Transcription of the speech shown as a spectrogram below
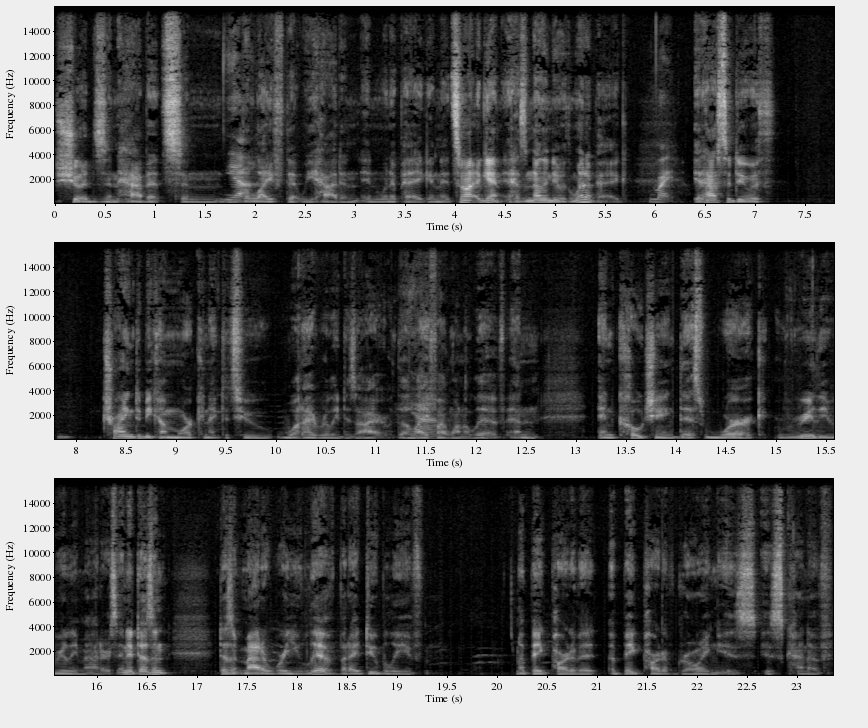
shoulds and habits and Yeah. the life that we had in, in Winnipeg. And it's not again, it has nothing to do with Winnipeg. right It has to do with trying to become more connected to what I really desire, the Yeah. life I want to live. And and coaching this work really, really matters. And it doesn't doesn't matter where you live, but I do believe a big part of it, a big part of growing is is kind of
